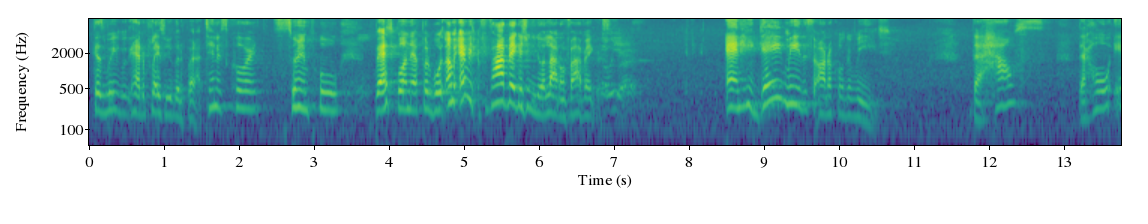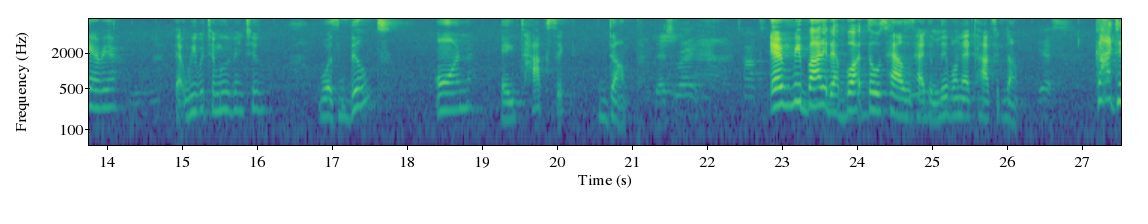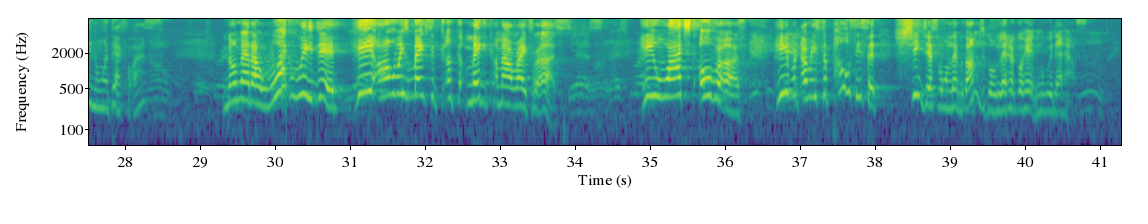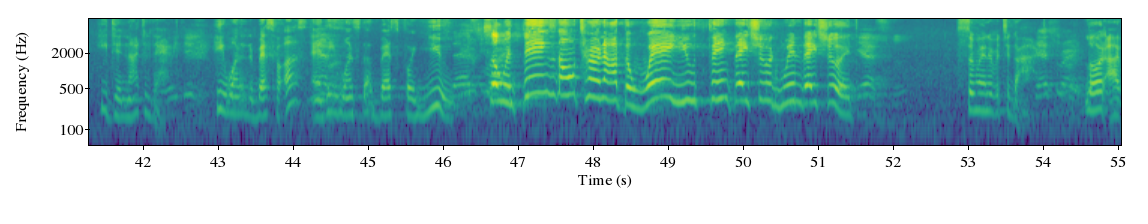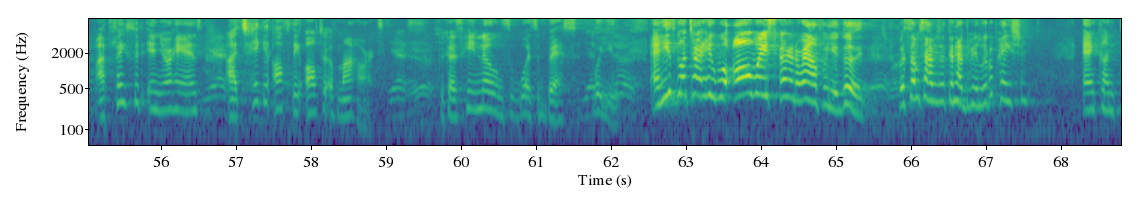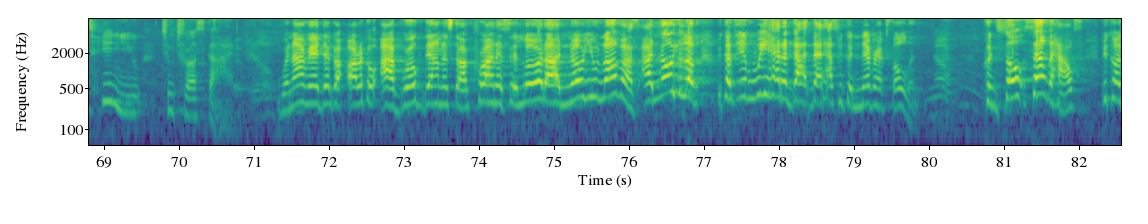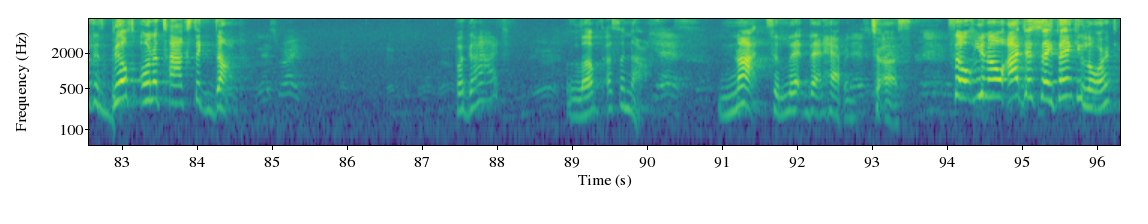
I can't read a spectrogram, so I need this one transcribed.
Because we had a place where we were going to put our tennis court, swimming pool, basketball net for the boys. I mean, every, five acres, you can do a lot on five acres. Oh, yes. And he gave me this article to read. The house that whole area that we were to move into was built on a toxic dump. That's right. Everybody that bought those houses had to live on that toxic dump. Yes. God didn't want that for us. No. Right. No matter what we did, yes. He always makes it make it come out right for us. Yes, that's right. He watched over us. Yes, he, he I mean, suppose he said, "She just won't let me go. I'm just going to let her go ahead and move in that house." Mm. He did not do that. No, he wanted the best for us, and yes. He wants the best for you. That's so right. when things don't turn out the way you think they should, when they should, yes. Surrender it to God. That's right. Lord, I, I place it in your hands. Yes. I take it off the altar of my heart. Yes. Because He knows what's best for you. And He's going to turn, He will always turn it around for your good. But sometimes you're going to have to be a little patient and continue to trust God. When I read that article, I broke down and started crying. I said, Lord, I know you love us. I know you love us. Because if we had a got that house, we could never have stolen. No. Couldn't so, sell the house because it's built on a toxic dump. That's right. But God loved us enough yes. not to let that happen That's to right. us. So, you know, I just say thank you, Lord.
